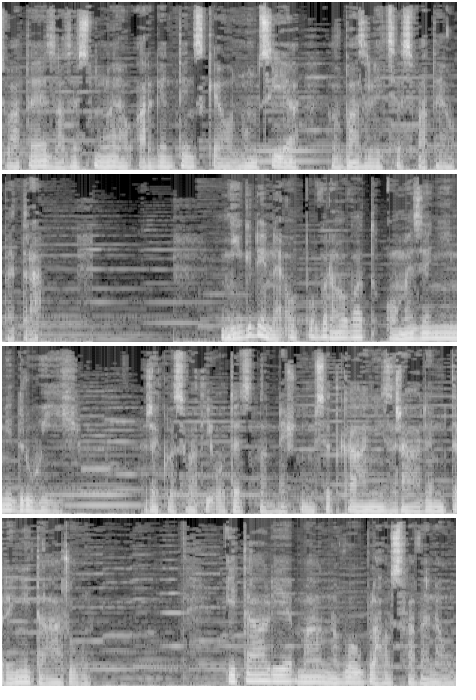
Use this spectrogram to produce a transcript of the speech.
svaté za zesnulého argentinského nuncia v bazilice svatého Petra. Nikdy neopovrhovat omezeními druhých, řekl svatý otec na dnešním setkání s řádem trinitářů. Itálie má novou blahoslavenou,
